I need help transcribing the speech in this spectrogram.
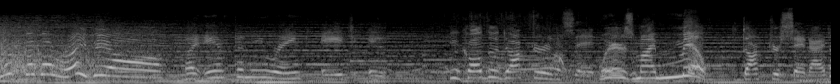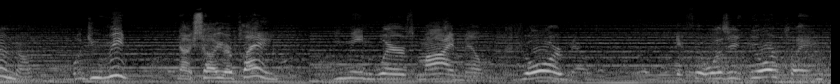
Milk of Arabia! By Anthony Rank, age 8. He called the doctor and said, Where's my milk? The doctor said, I don't know. What do you mean? I saw your plane. You mean, where's my milk? Your milk. If it wasn't your plane,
